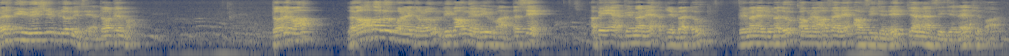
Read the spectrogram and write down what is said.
respiration ပြုလုပ်နေစဉ်အတော်တွင်းမှာတော်တွင်းမှာ၎ င်းပေါက်လို့ခေါ်တဲ့ကျွန်တော်တို့လေကောင်းငယ်လေးကတစ်ဆင့်အပင်ရဲ့အတွင်းဘက်နဲ့အပြင်ဘက်တို့အတွင်းဘက်နဲ့အပြင်ဘက်တို့ကာဗွန်ဒိုင်အောက်ဆိုက်နဲ့အောက်ဆီဂျင်တွေပြန့်နှံ့စေခြင်းလည်းဖြစ်ပါတယ်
